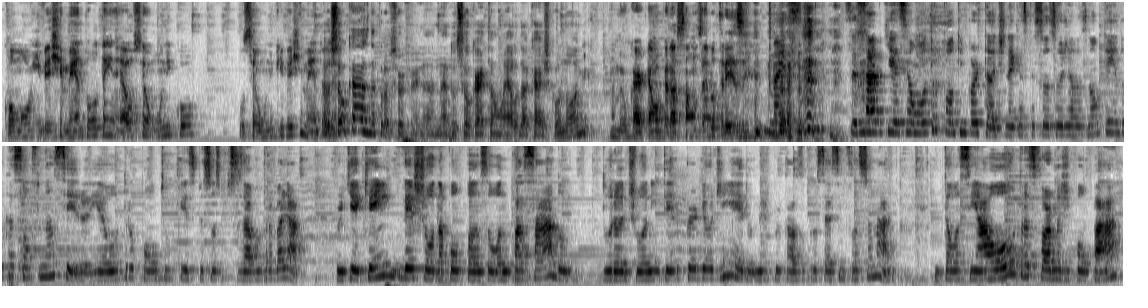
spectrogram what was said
como investimento ou tem é o seu único o seu único investimento. É né? o seu caso, né, professor Fernando? Né? Do seu cartão Elo da Caixa Econômica. O meu cartão Operação 013. Mas você sabe que esse é um outro ponto importante, né? Que as pessoas hoje elas não têm educação financeira. E é outro ponto que as pessoas precisavam trabalhar. Porque quem deixou na poupança o ano passado, durante o ano inteiro, perdeu dinheiro, né? Por causa do processo inflacionário. Então, assim, há outras formas de poupar,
